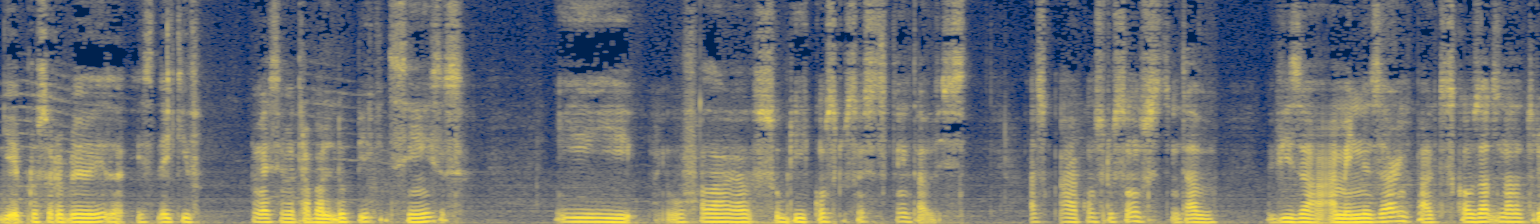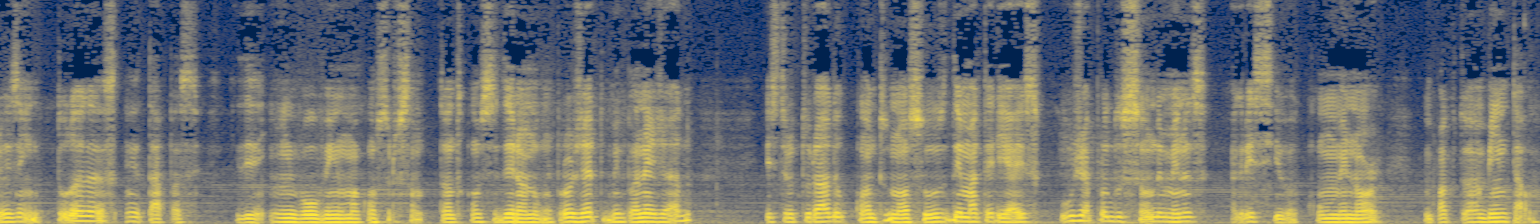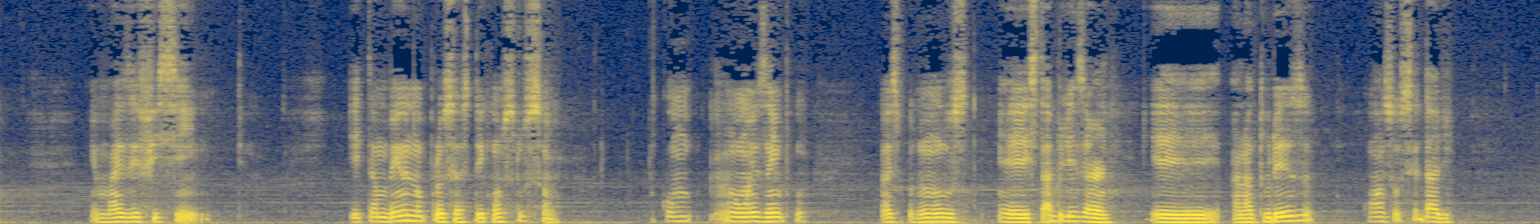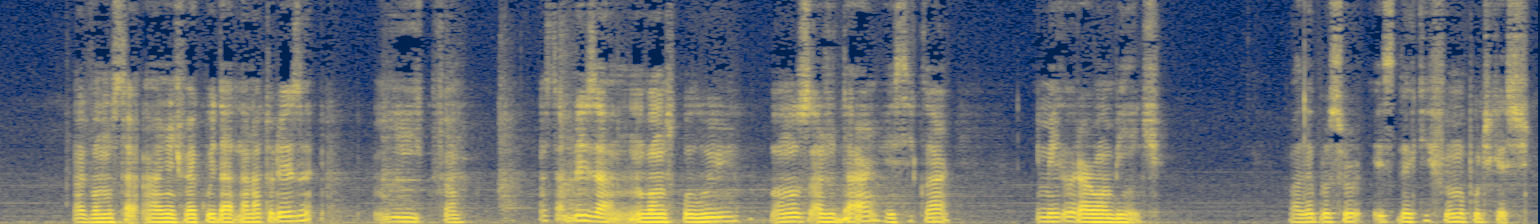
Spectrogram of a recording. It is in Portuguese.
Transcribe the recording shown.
E aí, professora, beleza? Esse daqui vai ser meu trabalho do PIC de Ciências. E eu vou falar sobre construções sustentáveis. A construção sustentável visa amenizar impactos causados na natureza em todas as etapas que envolvem uma construção, tanto considerando um projeto bem planejado, estruturado, quanto nosso uso de materiais cuja produção é menos agressiva, com menor impacto ambiental e mais eficiente, e também no processo de construção. Como um exemplo, nós podemos é, estabilizar é, a natureza com a sociedade. Nós vamos a gente vai cuidar da natureza e estabilizar, não vamos poluir, vamos ajudar, reciclar e melhorar o ambiente. Valeu, professor. Esse daqui foi o meu podcast.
